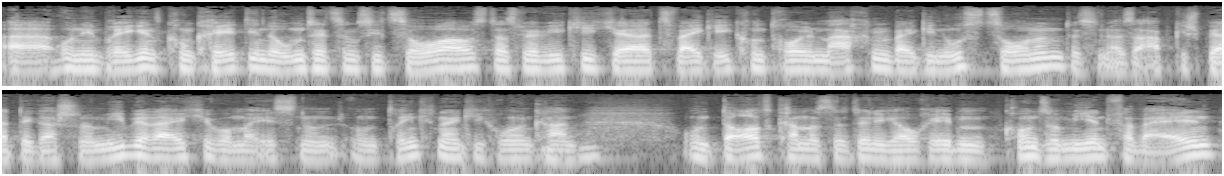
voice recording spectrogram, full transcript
Äh, und in Bregenz konkret in der Umsetzung sieht es so aus, dass wir wirklich äh, 2G-Kontrollen machen bei Genusszonen. Das sind also abgesperrte Gastronomiebereiche, wo man Essen und, und Trinken eigentlich holen kann. Mhm. Und dort kann man es natürlich auch eben konsumieren, verweilen.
